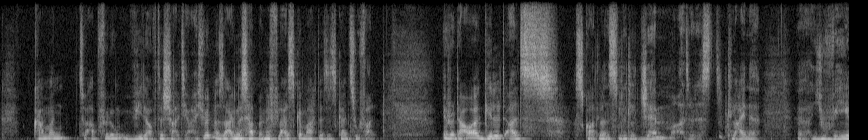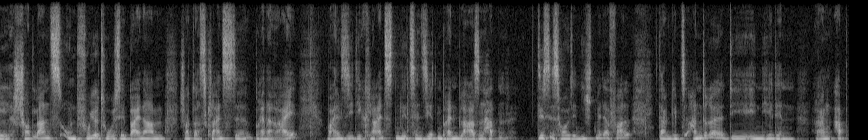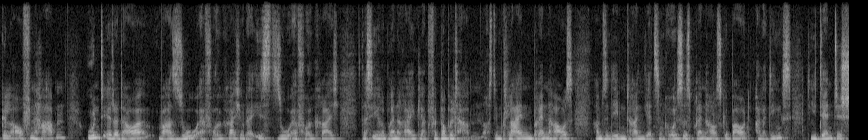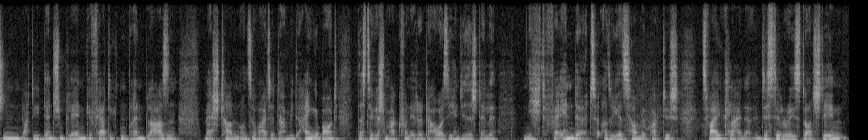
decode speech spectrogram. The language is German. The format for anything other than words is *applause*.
kam man zur Abfüllung wieder auf das Schaltjahr. Ich würde mal sagen, *laughs* das hat man mit Fleiß gemacht, das ist kein Zufall. Irodawa gilt als Scotlands Little Gem, also das kleine äh, Juwel Schottlands. Und früher trug es den Beinamen Schottlands kleinste Brennerei, weil sie die kleinsten lizenzierten Brennblasen hatten. Das ist heute nicht mehr der Fall. Da gibt es andere, die ihnen hier den Rang abgelaufen haben. Und Edderdauer war so erfolgreich oder ist so erfolgreich, dass sie ihre Brennerei glatt verdoppelt haben. Aus dem kleinen Brennhaus haben sie nebendran jetzt ein größeres Brennhaus gebaut. Allerdings die identischen, nach den identischen Plänen gefertigten Brennblasen, Meshtannen und so weiter damit eingebaut, dass der Geschmack von Edderdauer sich an dieser Stelle nicht verändert. Also jetzt haben wir praktisch zwei kleine Distilleries dort stehen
